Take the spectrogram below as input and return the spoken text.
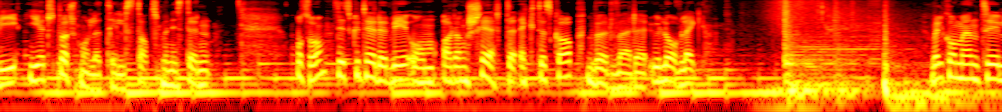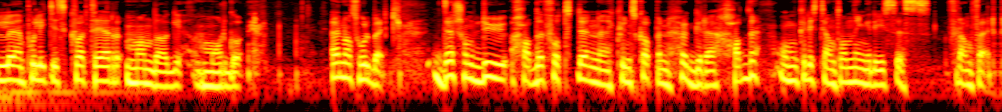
Vi gir spørsmålet til statsministeren. Og så diskuterer vi om arrangerte ekteskap bør være ulovlig. Velkommen til Politisk kvarter mandag morgen. Erna Solberg, dersom du hadde fått den kunnskapen Høyre hadde om Kristian Tonning Rises framferd,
